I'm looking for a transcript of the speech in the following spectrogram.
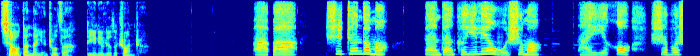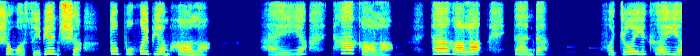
小蛋蛋眼珠子滴溜溜的转着。爸爸，是真的吗？蛋蛋可以练武是吗？那以后是不是我随便吃都不会变胖了？哎呀，太好了，太好了，蛋蛋。我终于可以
